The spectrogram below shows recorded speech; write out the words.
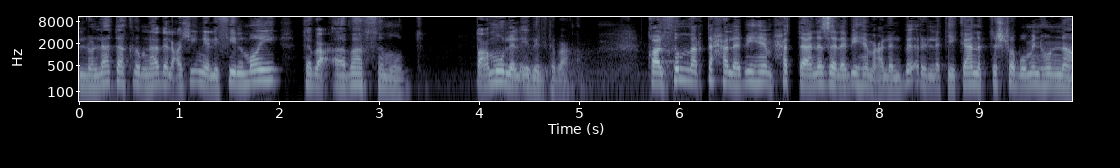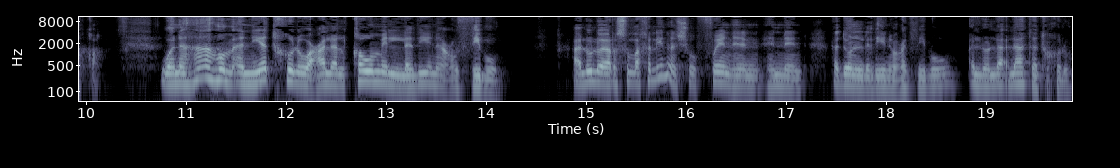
قال لهم لا تأكلوا من هذا العجين اللي فيه المي تبع آبار ثمود. طعموه للإبل تبعكم. قال ثم ارتحل بهم حتى نزل بهم على البئر التي كانت تشرب منه الناقة. ونهاهم أن يدخلوا على القوم الذين عذبوا. قالوا له يا رسول الله خلينا نشوف وين هن, هن هدول الذين عذبوا. قال له لا لا تدخلوا.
